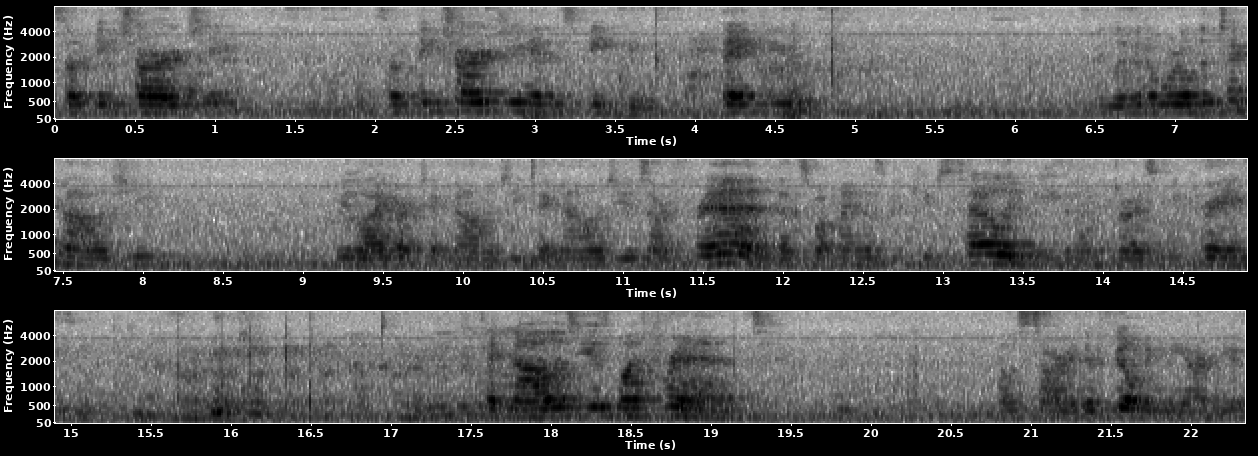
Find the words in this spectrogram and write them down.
Something charging. Something charging and it's beeping. Thank you. We live in a world of technology. We like our technology. Technology is our friend. That's what my husband keeps telling me, even when it drives me crazy. Technology is my friend. Oh, sorry, they're filming me, aren't you?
